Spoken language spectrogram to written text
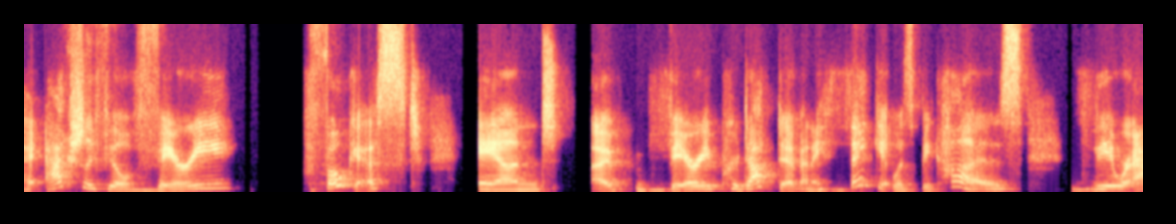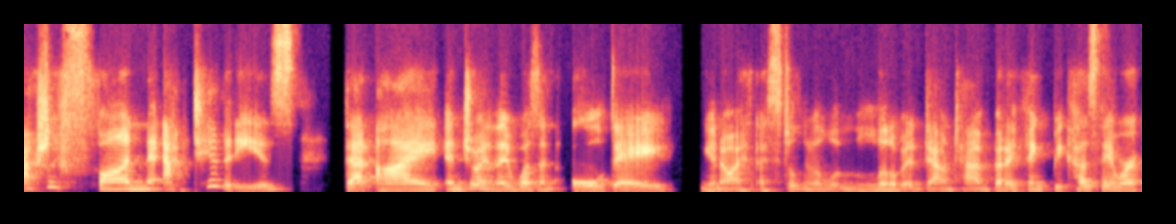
i actually feel very focused and I'm very productive. And I think it was because they were actually fun activities that I enjoyed. It wasn't all day you know, I, I still do a little, little bit of downtime, but I think because they were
